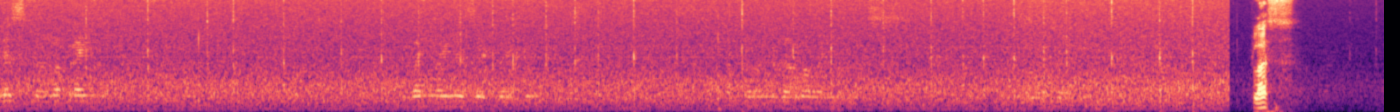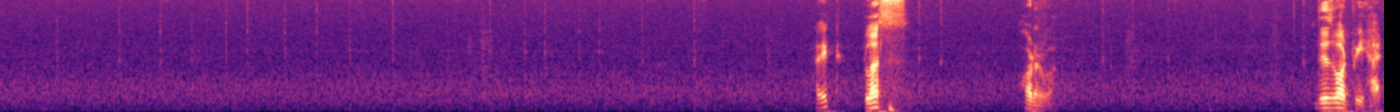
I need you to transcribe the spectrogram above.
Plus gamma prime 1 minus z by 2 upon gamma 1 minus plus order 1. This is what we had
